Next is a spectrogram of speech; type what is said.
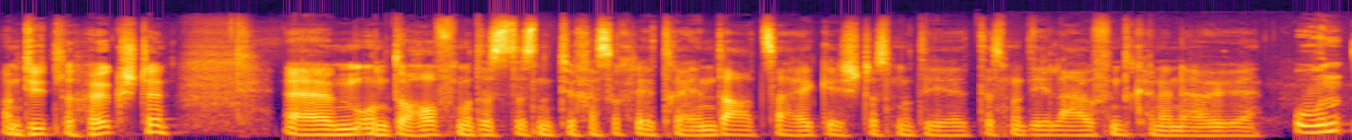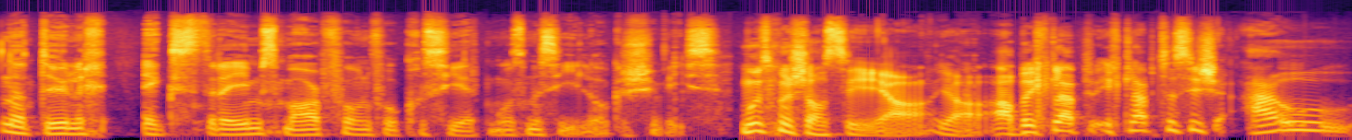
am deutlich höchsten. Ähm, und da hoffen wir, dass das natürlich auch so ein eine Trendanzeige ist, dass wir die, dass wir die laufend können erhöhen Und natürlich extrem Smartphone fokussiert, muss man sein, logischerweise. Muss man schon sein, ja. ja. Aber ich glaube, ich glaub, das ist auch,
